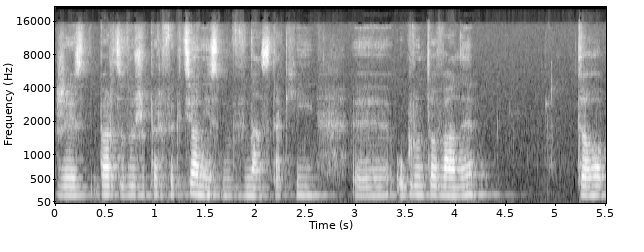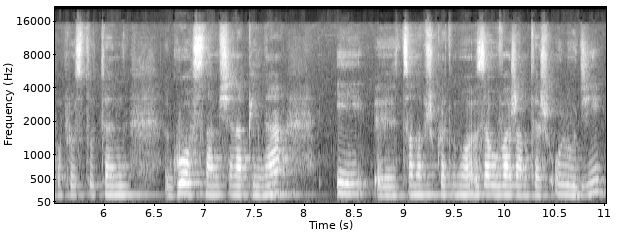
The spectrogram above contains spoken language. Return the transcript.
że jest bardzo duży perfekcjonizm w nas taki ugruntowany, to po prostu ten głos nam się napina i y, co na przykład zauważam też u ludzi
